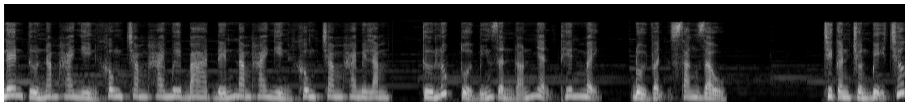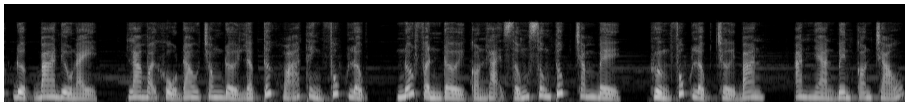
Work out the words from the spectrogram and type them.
nên từ năm 2023 đến năm 2025, từ lúc tuổi bính dần đón nhận thiên mệnh, đổi vận sang giàu. Chỉ cần chuẩn bị trước được ba điều này là mọi khổ đau trong đời lập tức hóa thành phúc lộc, nốt phần đời còn lại sống sung túc trăm bề, hưởng phúc lộc trời ban, an nhàn bên con cháu.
